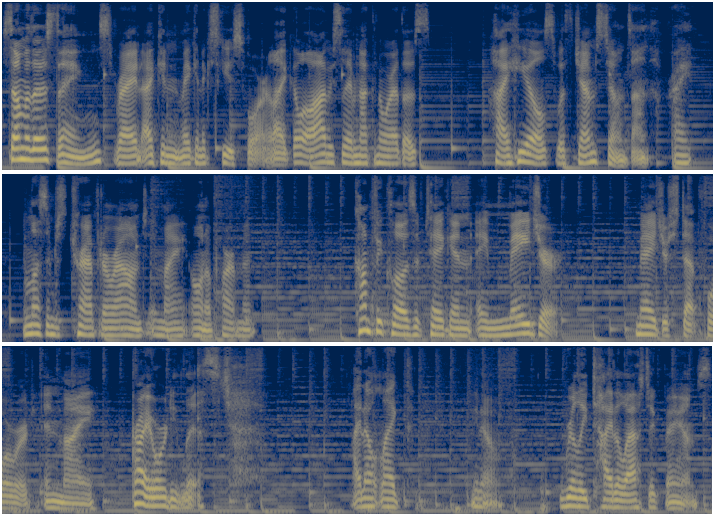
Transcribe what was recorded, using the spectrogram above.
some of those things, right, I can make an excuse for. Like, well, obviously, I'm not going to wear those high heels with gemstones on them, right? Unless I'm just tramping around in my own apartment. Comfy clothes have taken a major, major step forward in my priority list. I don't like, you know, really tight elastic bands.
